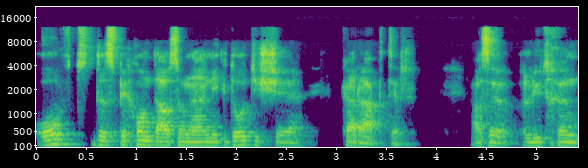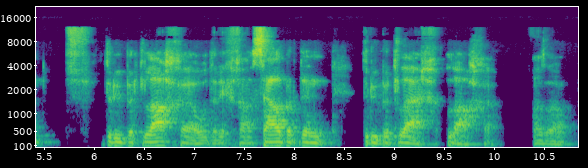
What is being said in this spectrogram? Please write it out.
oft, das bekommt auch so einen anekdotischen Charakter. Also Leute können darüber lachen oder ich kann selber dann darüber lachen. Also,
